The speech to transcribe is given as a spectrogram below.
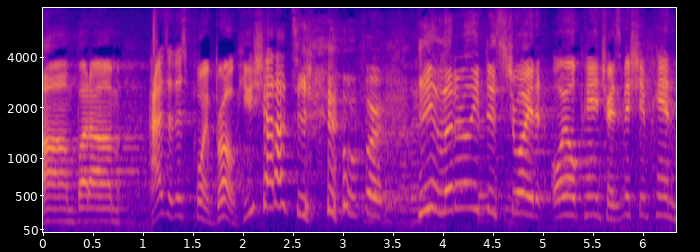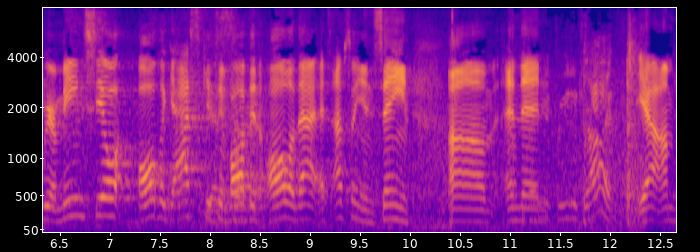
Um, but um, as of this point, bro, huge shout out to you for, he literally destroyed an oil pan, transmission pan, rear main seal, all the gaskets Yes, involved sir. in all of that. It's absolutely insane. Um, and then, for you to drive. yeah, I'm,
